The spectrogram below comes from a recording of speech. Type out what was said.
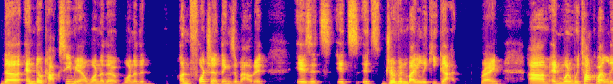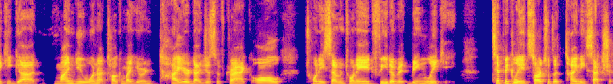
the endotoxemia. One of the one of the unfortunate things about it is it's it's it's driven by leaky gut, right? Um, and when we talk about leaky gut, mind you, we're not talking about your entire digestive tract, all 27, 28 feet of it being leaky. Typically, it starts with a tiny section,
